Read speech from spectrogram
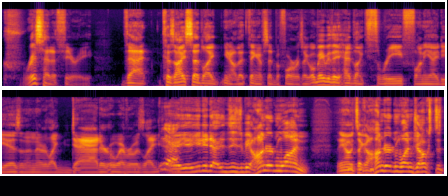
Chris had a theory that because I said like you know that thing I've said before was like, well, maybe they had like three funny ideas, and then they're like dad or whoever was like, Yeah. "Hey, you, you need to, it needs to be 101. You know, it's like 101 jokes to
